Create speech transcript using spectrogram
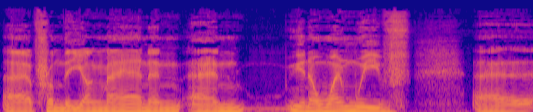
uh, from the young man, and and you know when we've. Uh,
